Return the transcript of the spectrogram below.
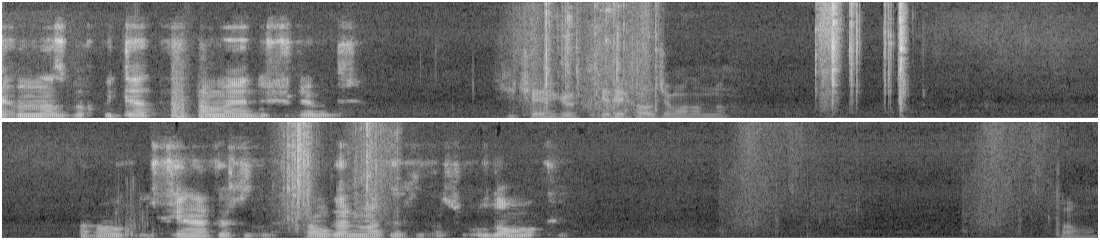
Yalnız bak bir daha taramaya düşürebilir. Hiç gerek yok. Gerek alacağım adamdan. O şeyin arkasında. Hangarın arkasında. Soldan bakıyor. Tamam.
